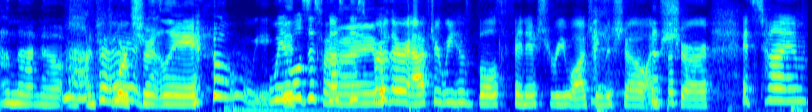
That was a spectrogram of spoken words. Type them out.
On that note, Love unfortunately, we, We will discuss this further after we have both finished rewatching the show, I'm sure. it's time.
